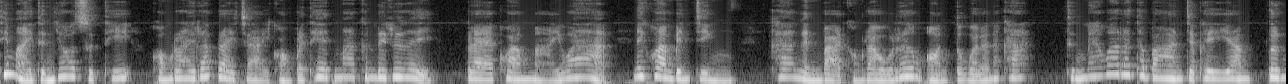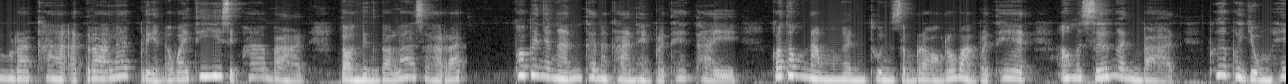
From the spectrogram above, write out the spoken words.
ที่หมายถึงยอดสุทธิของรายรับรายจ่ายของประเทศมากขึ้นเรื่อยๆ แปลความหมายว่า ในความเป็นจริง ค่าเงินบาทของเราเริ่มอ่อนตัวแล้วนะคะ ถึงแม้ว่ารัฐบาลจะพยายามตึงราคาอัตราแลกเปลี่ยนเอาไว้ที่ 25 บาท ต่อ 1 ดอลลาร์สหรัฐ เพราะเป็นอย่างนั้นธนาคารแห่งประเทศไทย ก็ต้องนำเงินทุนสำรองระหว่างประเทศ เอามาซื้อเงินบาท เพื่อพยุงให้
